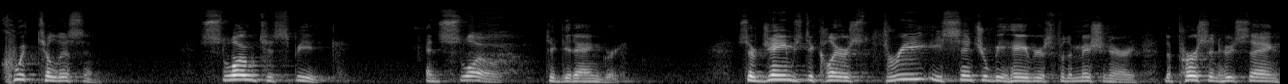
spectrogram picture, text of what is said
quick to listen, slow to speak, and slow to get angry. So James declares three essential behaviors for the missionary. The person who's saying,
